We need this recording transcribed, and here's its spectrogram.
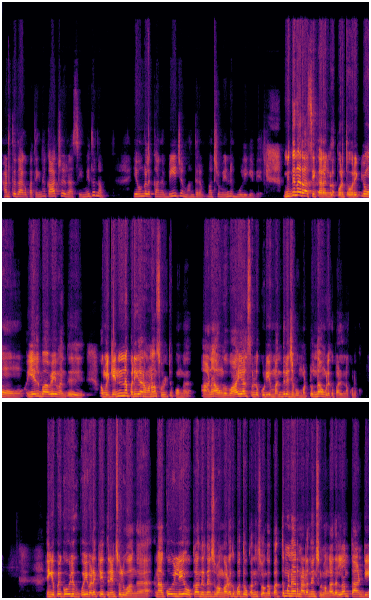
அடுத்ததாக பாத்தீங்கன்னா காற்று ராசி மிதுனம். இவங்களுக்கான பீஜ மந்திரம் மற்றும் என்ன மூலிகை வேர்? மிதுன ராசிக்காரங்களை பொறுத்த வரைக்கும் இயல்பாவே வந்து அவங்களுக்கு என்ன பரிகாரம் வேணாலும் சொல்லிட்டு போங்க. ஆனா அவங்க வாயால் சொல்லக்கூடிய மந்திர ஜபம் மட்டும்தான் அவங்களுக்கு பலனை கொடுக்கும். நீங்க போய் கோயிலுக்கு போய் விளக்கேத்துனேன்னு சொல்லுவாங்க. நான் கோயிலேயே உட்காந்துருந்தேன்னு சொல்லுவாங்க அடகு பார்த்து உட்காந்துன்னு சொல்லுவாங்க பத்து மணி நேரம் நடந்தேன்னு சொல்லுவாங்க. அதெல்லாம் தாண்டி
